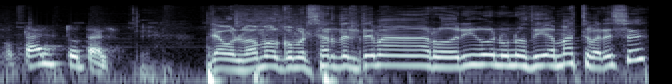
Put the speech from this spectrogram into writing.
total, total. Ya volvamos a conversar del tema, Rodrigo, en unos días más, ¿te parece?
